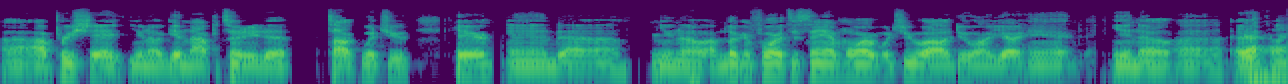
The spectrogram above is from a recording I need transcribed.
uh, I appreciate you know getting the opportunity to talk with you here. And, uh, you know, I'm looking forward to seeing more of what you all do on your end. You know, uh, Definitely.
